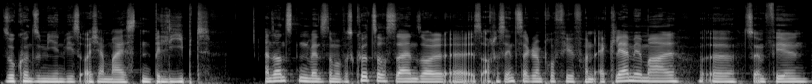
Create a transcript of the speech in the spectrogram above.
so konsumieren, wie es euch am meisten beliebt. Ansonsten, wenn es nochmal was Kürzeres sein soll, äh, ist auch das Instagram-Profil von Erklär mir mal äh, zu empfehlen.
